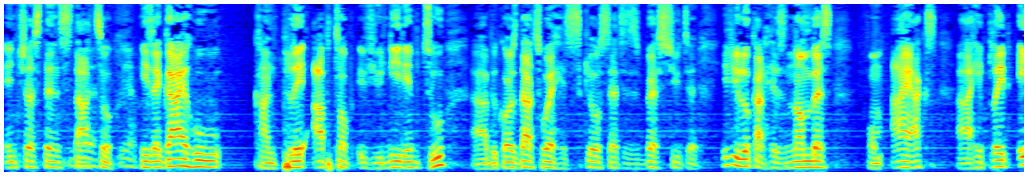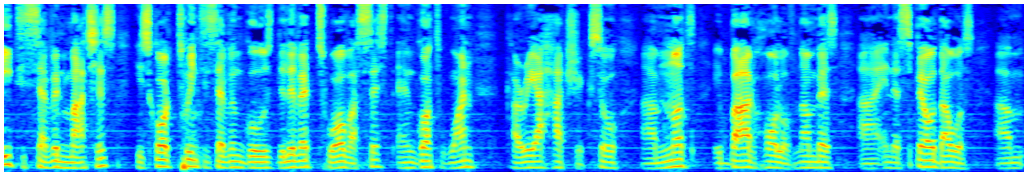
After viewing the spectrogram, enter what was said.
interesting start. Yeah, so yeah. he's a guy who can play up top if you need him to, uh, because that's where his skill set is best suited. If you look at his numbers from Ajax, uh, he played 87 matches, he scored 27 goals, delivered 12 assists, and got one career hat trick. So, um, not a bad haul of numbers uh, in a spell that was um,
